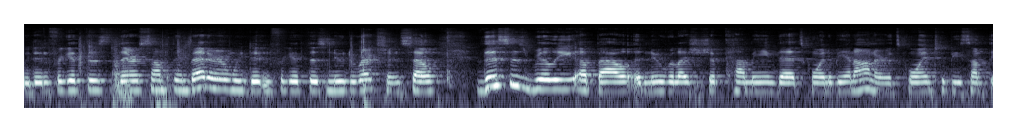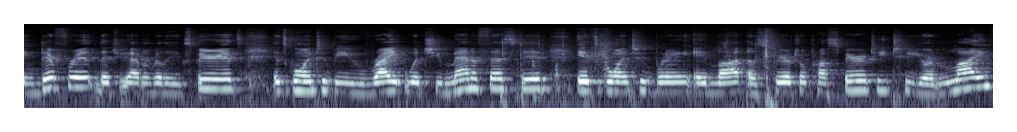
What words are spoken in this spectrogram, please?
we didn't forget this there's something better and we didn't forget this new direction so this is really about a new relationship coming that's going to be an honor. It's going to be something different that you haven't really experienced. It's going to be right what you manifested. It's going to bring a lot of spiritual prosperity to your life.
